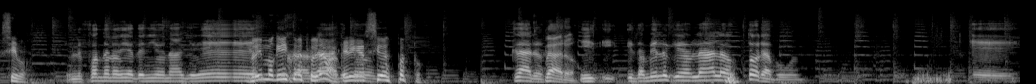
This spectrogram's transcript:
Sí, en el fondo no había tenido nada que ver. Lo mismo que dijo en el programa, tiene que haber sido después, po. Claro. Claro. Y, y, y también lo que hablaba la doctora, pues. weón. Eh,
